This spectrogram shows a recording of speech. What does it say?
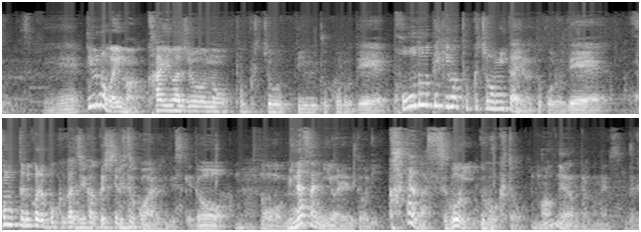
そうですね。っていうのが今、会話上の特徴っていうところで、行動的な特徴みたいなところで、本当にこれ僕が自覚してるとこあるんですけど、もう皆さんに言われる通り、肩がすごい動くと。なんでなんだろうねそれ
